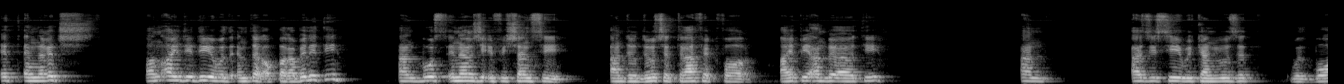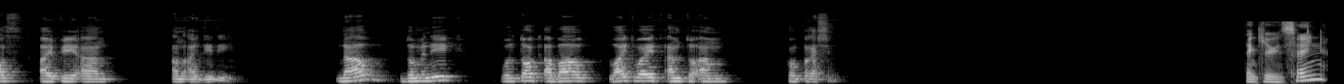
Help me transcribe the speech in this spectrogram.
It enriches NIDD with interoperability and boosts energy efficiency and reduces traffic for IP NB-IoT. And as you see, we can use it with both IP and NIDD. Now, Dominique will talk about lightweight M2M compression. Thank you, Hussein.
